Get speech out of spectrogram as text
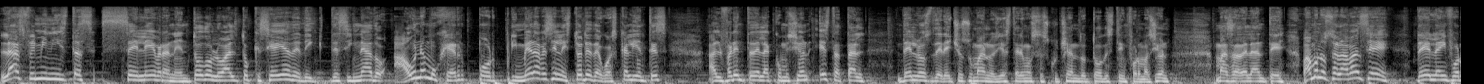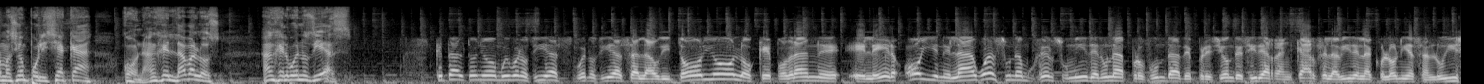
las feministas celebran en todo lo alto que se haya designado a una mujer por primera vez en la historia de Aguascalientes al frente de la Comisión Estatal de los Derechos Humanos. Ya estaremos escuchando toda esta información más adelante. Vámonos al avance de la información policíaca con Ángel Dávalos. Ángel, buenos días. ¿Qué tal, Toño? Muy buenos días. Buenos días al auditorio. Lo que podrán eh, leer hoy en el Aguas, una mujer sumida en una profunda depresión decide arrancarse la vida en la colonia San Luis.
